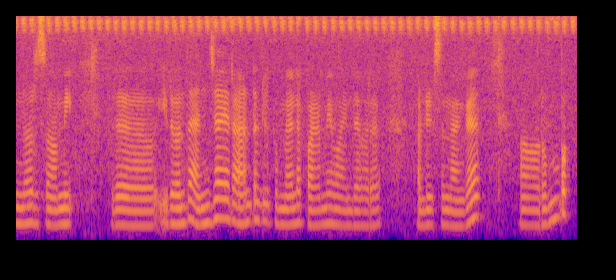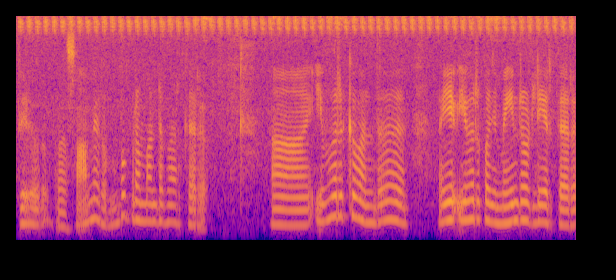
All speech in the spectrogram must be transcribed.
இன்னொரு சுவாமி இது இது வந்து அஞ்சாயிரம் ஆண்டுகளுக்கு மேலே பழமை வாய்ந்தவர் அப்படின்னு சொன்னாங்க. ரொம்ப சுவாமி ரொம்ப பிரம்மாண்டமாக இருக்கார். இவருக்கு வந்து இவர் கொஞ்சம் மெயின் ரோட்லேயே இருக்கார்.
